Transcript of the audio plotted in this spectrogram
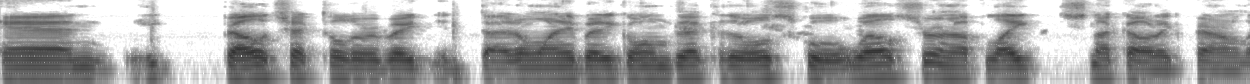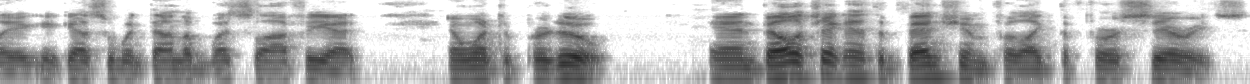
and he Belichick told everybody, I don't want anybody going back to the old school. Well, sure enough, Light snuck out apparently. I guess it went down to West Lafayette and went to Purdue. And Belichick had to bench him for like the first series.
